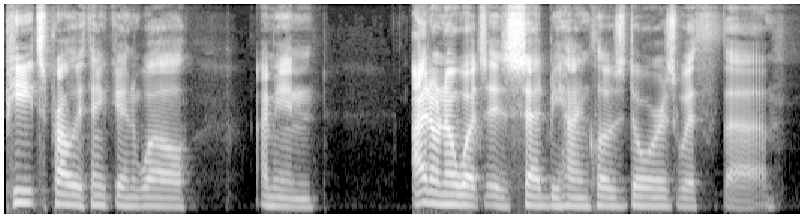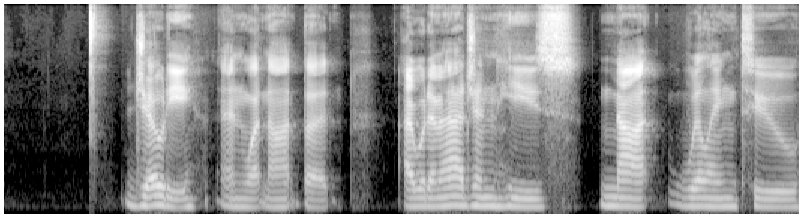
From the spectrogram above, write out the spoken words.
Pete's probably thinking, well, I mean, I don't know what is said behind closed doors with uh, Jody and whatnot, but I would imagine he's not willing to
